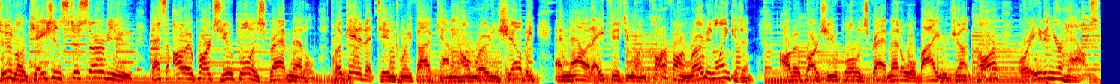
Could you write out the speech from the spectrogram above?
Two locations to serve you. That's Auto Parts U-Pull and Scrap Metal, located at 1025 County Home Road in Shelby and now at 851 Car Farm Road in Lincoln. Auto Parts U-Pull and Scrap Metal will buy your junk car or even your house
